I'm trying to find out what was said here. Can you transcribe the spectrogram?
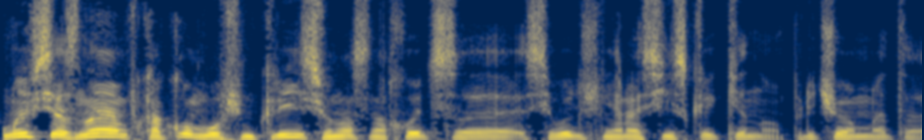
Мы все знаем, в каком, в общем, кризисе у нас находится сегодняшнее российское кино. Причем это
